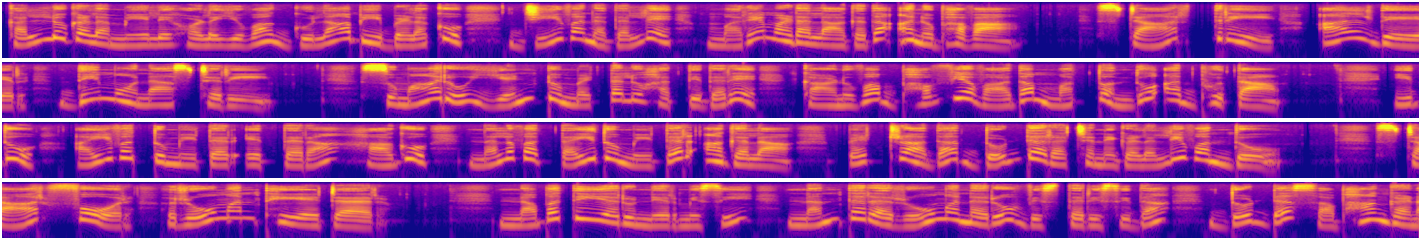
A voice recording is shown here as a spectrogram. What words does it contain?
ಕಲ್ಲುಗಳ ಮೇಲೆ ಹೊಳೆಯುವ ಗುಲಾಬಿ ಬೆಳಕು ಜೀವನದಲ್ಲೇ ಮರೆಮಡಲಾಗದ ಅನುಭವ. Star three, Al Deir, the monastery. ಸುಮಾರು ಎಂಟು ಮೆಟ್ಟಲು ಹತ್ತಿದರೆ ಕಾಣುವ ಭವ್ಯವಾದ ಮತ್ತೊಂದು ಅದ್ಭುತ. ಇದು ಐವತ್ತು ಮೀಟರ್ ಎತ್ತರ ಹಾಗೂ ನಲವತ್ತೈದು ಮೀಟರ್ ಅಗಲ, ಪೆಟ್ರಾದ ದೊಡ್ಡ ರಚನೆಗಳಲ್ಲಿ ಒಂದು. Star four, Roman theatre. ನಬತಿಯರು ನಿರ್ಮಿಸಿ, ನಂತರ ರೋಮನರು ವಿಸ್ತರಿಸಿದ ದೊಡ್ಡ ಸಭಾಂಗಣ.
